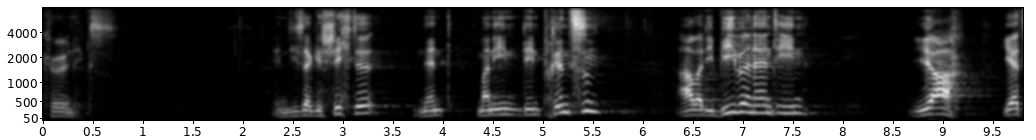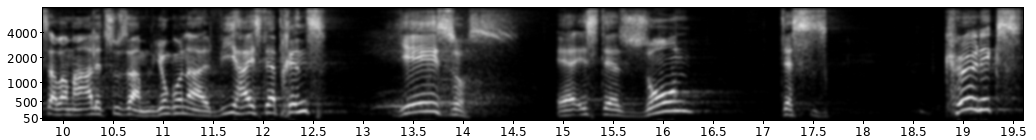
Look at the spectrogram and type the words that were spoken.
Königs? In dieser Geschichte nennt man ihn den Prinzen, aber die Bibel nennt ihn, ja, jetzt aber mal alle zusammen, jung und alt. Wie heißt der Prinz? Jesus. Er ist der Sohn des Königs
